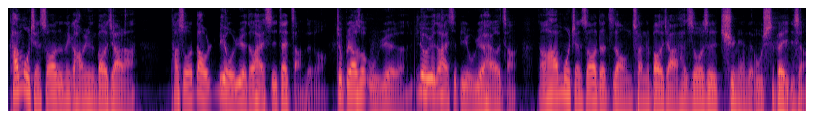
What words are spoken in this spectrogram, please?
他目前收到的那个航运的报价啦。他说到六月都还是在涨的哦，就不要说五月了，六月都还是比五月还要涨。然后他目前收到的这种船的报价，他说是去年的五十倍以上。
